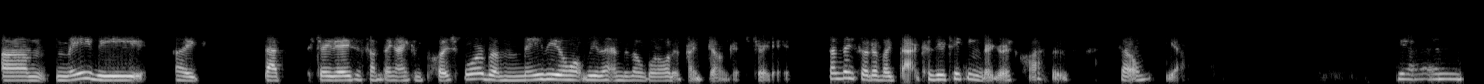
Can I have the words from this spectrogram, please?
Um, maybe like that's straight A's is something I can push for, but maybe it won't be the end of the world if I don't get straight A's. Something sort of like that because you're taking rigorous classes. So yeah. Yeah, and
